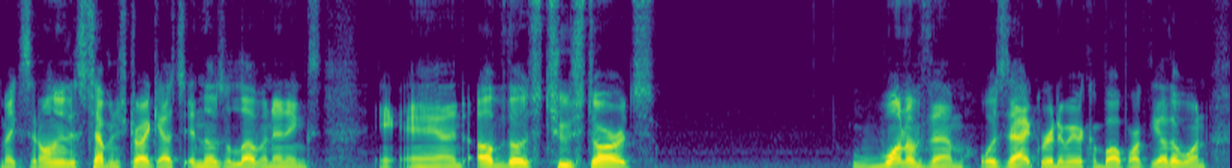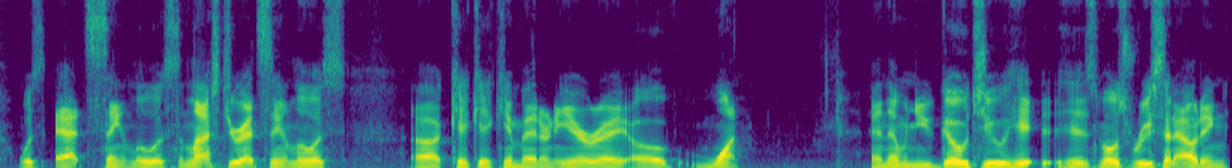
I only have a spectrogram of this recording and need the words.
like I said, only the seven strikeouts in those 11 innings. And of those two starts, one of them was at Great American Ballpark. The other one was at St. Louis. And last year at St. Louis, uh, KK Kim had an ERA of one. And then when you go to his most recent outing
